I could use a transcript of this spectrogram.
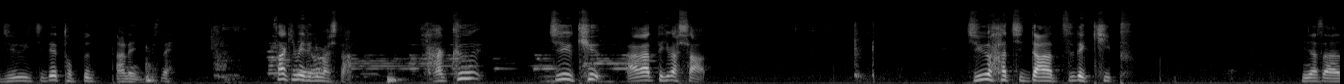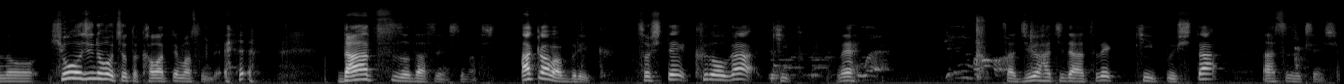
11でトップアレンジですね。さあ決めてきました。119上がってきました。18ダーツでキープ。皆さんあの表示の方ちょっと変わってますんで ダーツ数を出すようにしてます赤はブレイクそして黒がキープですね。さあ18ダーツでキープした鈴木選手。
